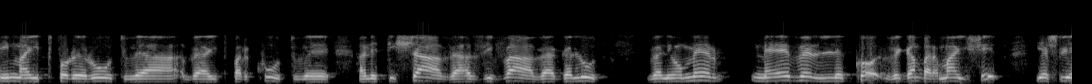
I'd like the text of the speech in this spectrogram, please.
עם ההתפוררות וה, וההתפרקות והנטישה והעזיבה והגלות. ואני אומר, מעבר לכל, וגם ברמה האישית, יש לי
